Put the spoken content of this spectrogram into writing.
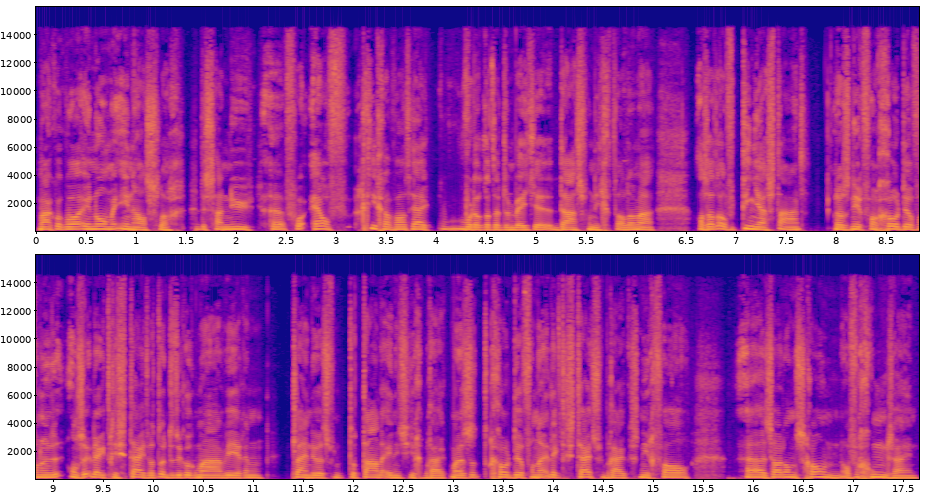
maken we ook wel een enorme inhaalslag. Er staan nu uh, voor 11 gigawatt. Ja, ik word ook altijd een beetje daas van die getallen. Maar als dat over 10 jaar staat, dat is in ieder geval een groot deel van onze elektriciteit. Wat natuurlijk ook maar weer een klein deel is van het totale energiegebruik. Maar dat is het groot deel van de elektriciteitsverbruik. Dus in ieder geval uh, zou dan schoon of groen zijn.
